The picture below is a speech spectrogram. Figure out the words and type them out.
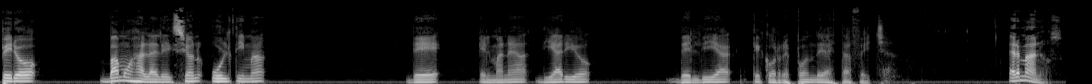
Pero vamos a la lección última de el maná diario del día que corresponde a esta fecha. Hermanos,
